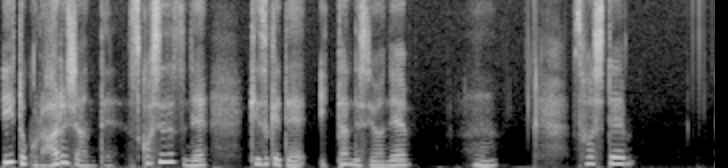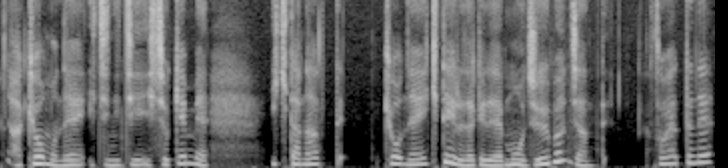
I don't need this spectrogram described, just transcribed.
いいところあるじゃんって少しずつね気づけていったんですよね。うん。そしてあ今日もね一日一生懸命生きたなって。今日ね生きているだけでもう十分じゃんって。そうやってね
